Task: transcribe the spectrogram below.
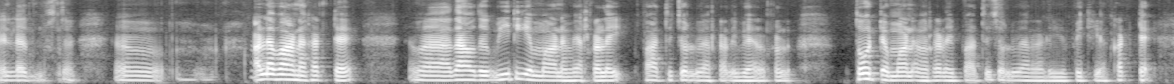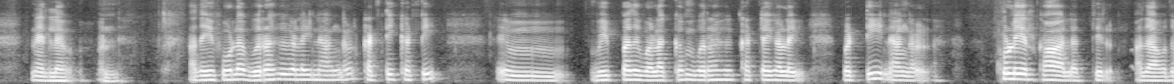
நல்ல அளவான கட்டை. அதாவது வீரியமானவர்களை பார்த்து சொல்வார்கள் இவர்கள் தோற்றமானவர்களை பார்த்து சொல்வார்கள் இது பெரிய கட்டை. நல்ல அண்டு அதே போல் விறகுகளை நாங்கள் கட்டி கட்டி விற்பது வழக்கம். விறகு கட்டைகளை வெட்டி நாங்கள் குளிர் காலத்தில் அதாவது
